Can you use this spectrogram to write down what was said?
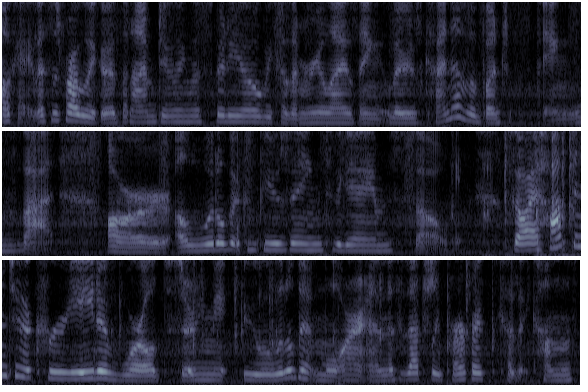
Okay, this is probably good that I'm doing this video because I'm realizing there's kind of a bunch of things that are a little bit confusing to the game, so... So I hopped into a creative world to you a little bit more, and this is actually perfect because it comes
